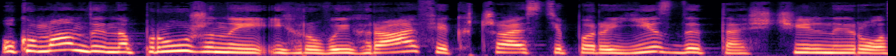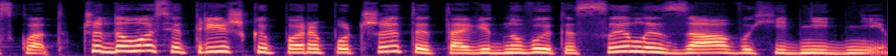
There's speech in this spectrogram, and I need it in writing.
У команди напружений ігровий графік, часті переїзди та щільний розклад. Чи вдалося трішки перепочити та відновити сили за вихідні дні?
